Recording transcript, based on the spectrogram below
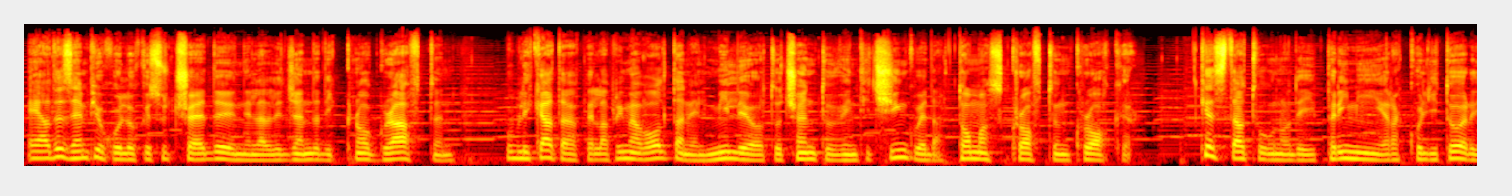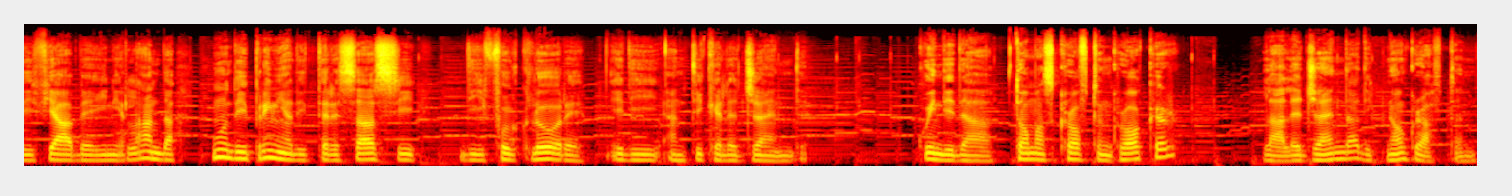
È ad esempio quello che succede nella leggenda di Knock Grafton, pubblicata per la prima volta nel 1825 da Thomas Crofton Crocker, che è stato uno dei primi raccoglitori di fiabe in Irlanda, uno dei primi ad interessarsi di folklore e di antiche leggende. Quindi da Thomas Crofton Crocker, la leggenda di Knock Grafton.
